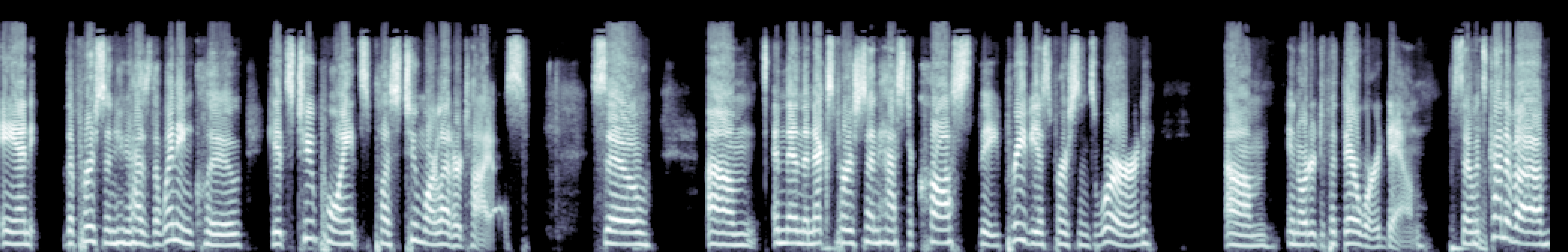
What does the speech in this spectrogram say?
And the person who has the winning clue gets two points plus two more letter tiles. So, um, and then the next person has to cross the previous person's word um, in order to put their word down. So hmm. it's kind of a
